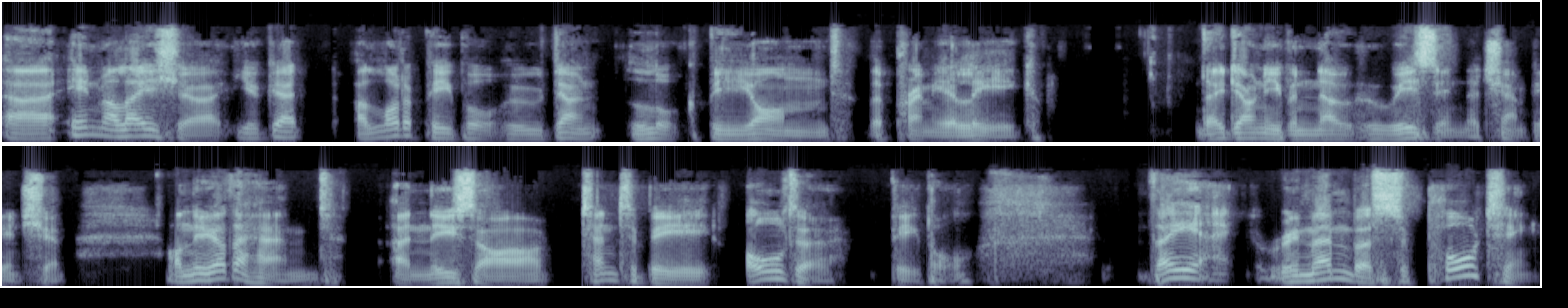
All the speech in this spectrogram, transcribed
Uh, in Malaysia, you get a lot of people who don't look beyond the Premier League. They don't even know who is in the Championship. On the other hand, and these are tend to be older people, they remember supporting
